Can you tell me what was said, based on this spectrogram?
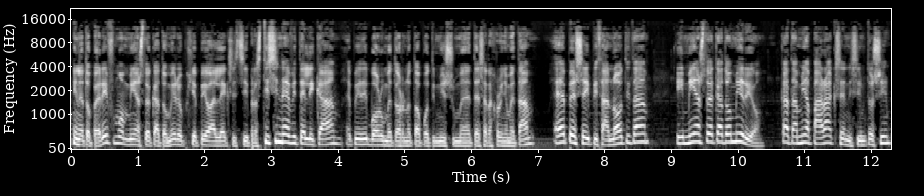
Είναι το περίφημο, μία στο εκατομμύριο που είχε πει ο Αλέξης Τσίπρας. Τι συνέβη τελικά, επειδή μπορούμε τώρα να το αποτιμήσουμε τέσσερα χρόνια μετά, έπεσε η πιθανότητα η μία στο εκατομμύριο. Κατά μια παράξενη σύμπτωση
